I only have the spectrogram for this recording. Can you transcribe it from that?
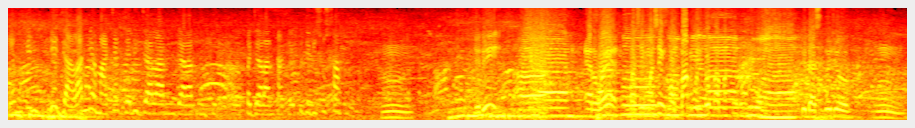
Ya mungkin dia jalan ya macet jadi jalan-jalan untuk pejalan kaki itu jadi susah. Hmm. Jadi uh, eh, RW masing-masing kompak untuk apa? Tidak setuju. Hmm.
